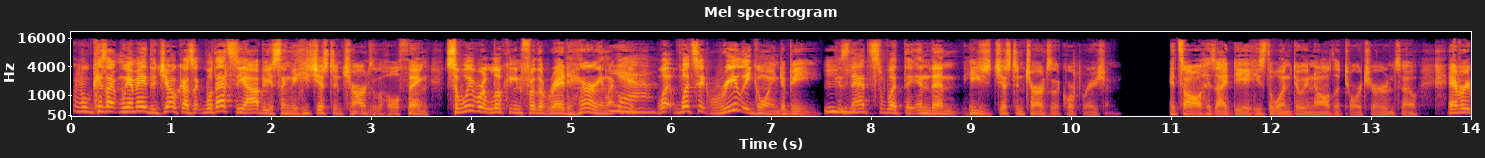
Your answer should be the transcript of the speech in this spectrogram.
because I, we made the joke, I was like, "Well, that's the obvious thing that he's just in charge of the whole thing." So we were looking for the red herring, like, Yeah. okay, what what's it really going to be? Because Mhm. that's what the and then he's just in charge of the corporation. It's all his idea. He's the one doing all the torture, and so every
